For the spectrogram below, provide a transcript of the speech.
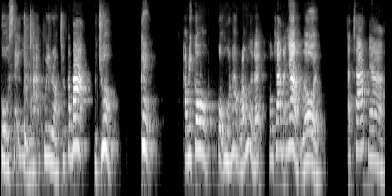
cô sẽ gửi mã QR cho các bạn. Được chưa? Ok. Học đi cô. Cô muốn học lắm rồi đấy. Không chat nữa nhá rồi. Chat chat nha.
